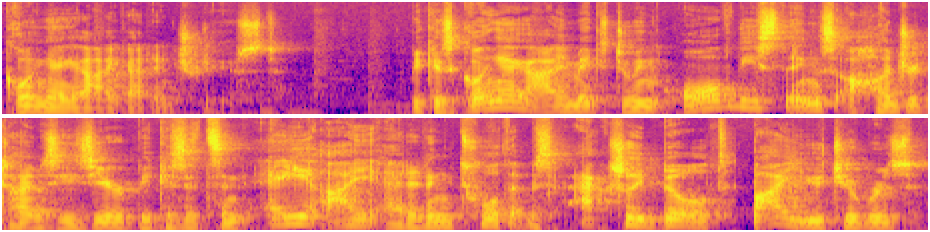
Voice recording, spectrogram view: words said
Gling AI got introduced. Because Gling AI makes doing all of these things a hundred times easier because it's an AI editing tool that was actually built by YouTubers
